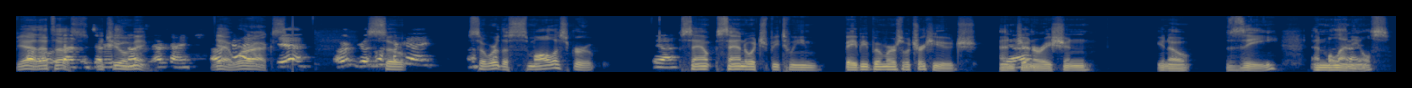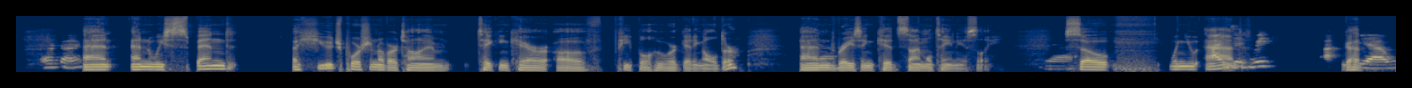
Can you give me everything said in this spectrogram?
Yeah, oh, that's us. That's, that's you and me. Okay. Yeah, we're X. Yeah. Good. So, okay. So we're the smallest group. Yeah. Sam- sandwiched between baby boomers, which are huge, and Yeah. generation, you know, Z and millennials. Okay. And and we spend a huge portion of our time taking care of people who are getting older and Yeah. raising kids simultaneously. Yeah. So when you add I did. We Go ahead. Yeah,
